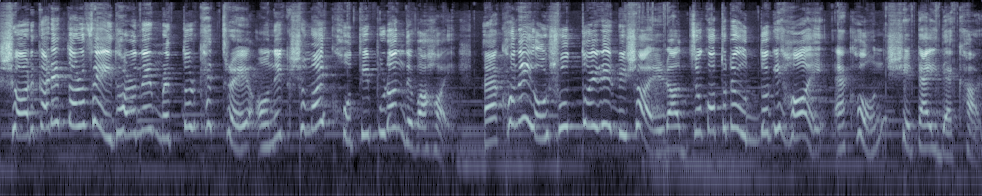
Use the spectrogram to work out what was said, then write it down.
সরকারের তরফে এই ধরনের মৃত্যুর ক্ষেত্রে অনেক সময় ক্ষতিপূরণ দেওয়া হয়। এখন এই ওষুধ তৈরির বিষয়ে রাজ্য কতটা উদ্যোগী হয়, এখন সেটাই দেখার।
